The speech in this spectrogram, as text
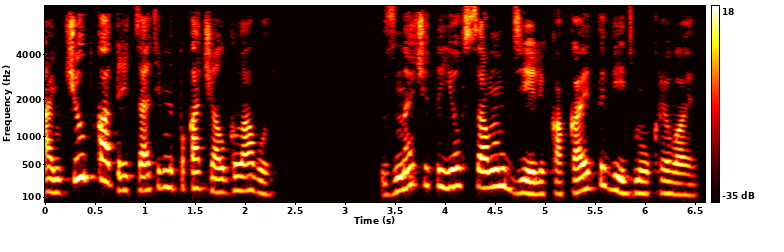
Анчутка отрицательно покачал головой. — Значит, ее в самом деле какая-то ведьма укрывает.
